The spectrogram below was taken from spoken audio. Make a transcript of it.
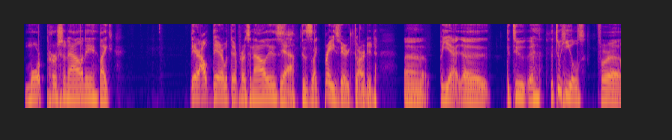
more personality, like they're out there with their personalities. Yeah. because like Brady's very guarded. Uh, but yeah, uh, the two uh, the two heels for uh,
